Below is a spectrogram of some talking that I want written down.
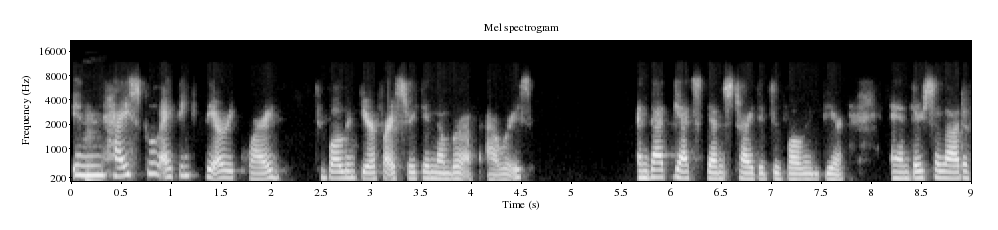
In high school, I think they are required to volunteer for a certain number of hours. And that gets them started to volunteer. And there's a lot of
